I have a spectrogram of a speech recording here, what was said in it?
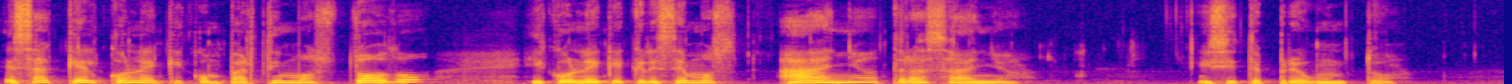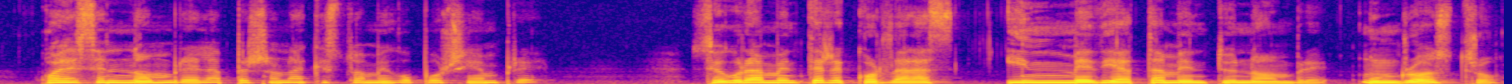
es aquel con el que compartimos todo y con el que crecemos año tras año. Y si te pregunto, ¿Cuál es el nombre de la persona que es tu amigo por siempre? Seguramente recordarás inmediatamente un nombre, un rostro.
